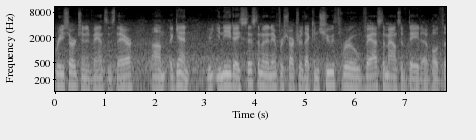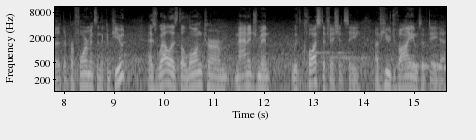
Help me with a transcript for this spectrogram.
research and advances there. Um, again, you, you need a system and an infrastructure that can chew through vast amounts of data, both the, the performance and the compute, as well as the long-term management with cost efficiency of huge volumes of data.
